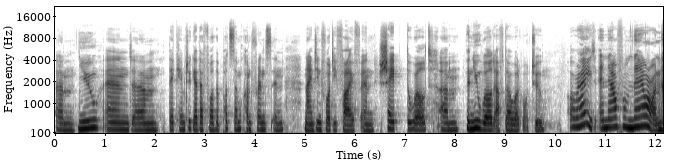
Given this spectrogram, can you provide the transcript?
um, new, and um, they came together for the Potsdam Conference in 1945 and shaped the world, um, the new world after World War II. All right, and now from there on,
